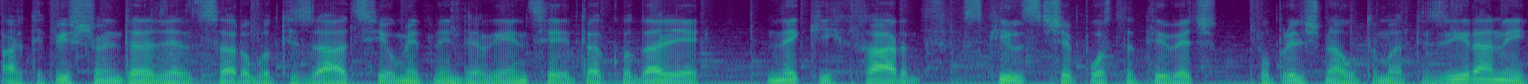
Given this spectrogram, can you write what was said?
artificial intelligence, robotizacije, umjetne inteligencije i tako dalje, neki hard skills će postati već poprilično automatizirani.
